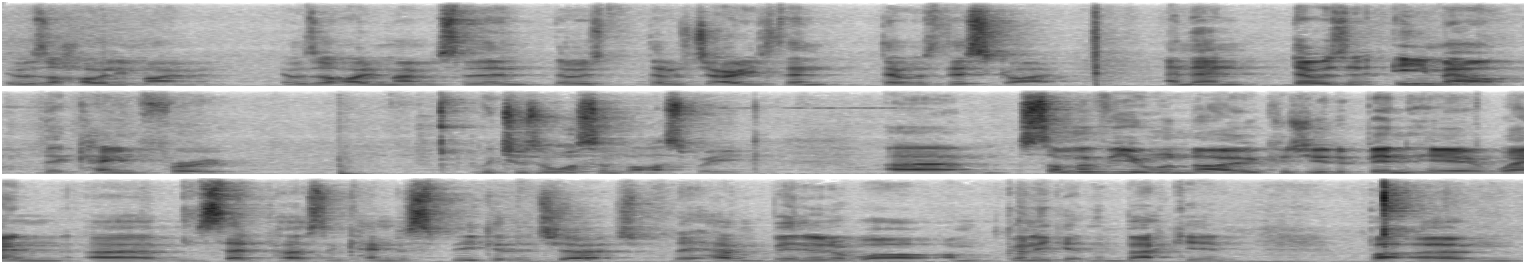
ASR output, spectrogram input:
it was a holy moment. It was a holy moment. So then there was there was Jody's. Then there was this guy, and then there was an email that came through, which was awesome last week. Um, some of you will know because you'd have been here when um, said person came to speak at the church. They haven't been in a while. I'm going to get them back in, but um,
